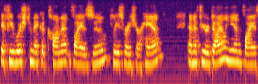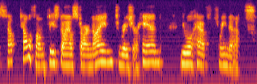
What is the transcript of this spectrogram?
If you wish to make a comment via Zoom, please raise your hand. And if you're dialing in via telephone, please dial star nine to raise your hand. You will have three minutes.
